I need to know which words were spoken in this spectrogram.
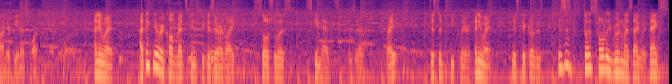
on your penis four. Anyway, I think they were called Redskins because they were like socialist skinheads, right? Just to be clear. Anyway, here's Kiko. This this is totally ruined my segue. Thanks,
